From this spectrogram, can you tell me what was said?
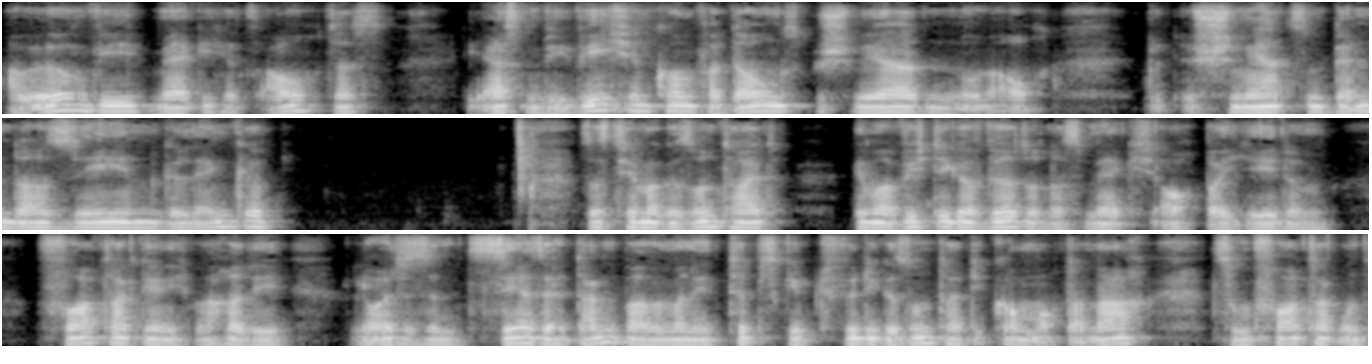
aber irgendwie merke ich jetzt auch, dass die ersten Wehwehchen kommen, Verdauungsbeschwerden oder auch Schmerzen, Bänder, Sehen, Gelenke. Das Thema Gesundheit immer wichtiger wird und das merke ich auch bei jedem Vortrag, den ich mache. Die Leute sind sehr, sehr dankbar, wenn man ihnen Tipps gibt für die Gesundheit. Die kommen auch danach zum Vortrag und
